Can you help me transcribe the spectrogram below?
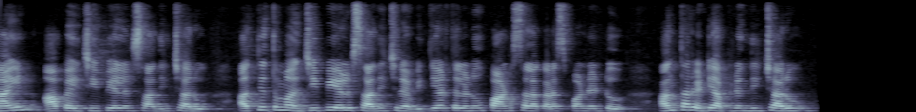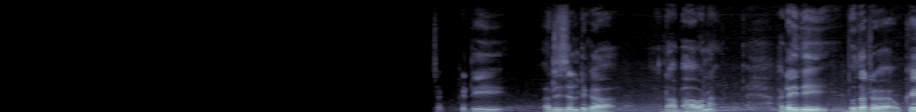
నైన్ ఆపై జీపీఏలను సాధించారు. అత్యుత్తమ జీపీఏలు సాధించిన విద్యార్థులను పాఠశాల కరెస్పాండెంట్ అంతారెడ్డి అభినందించారు. చక్కటి రిజల్ట్గా నా భావన. అంటే ఇది మొదట ఒకే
